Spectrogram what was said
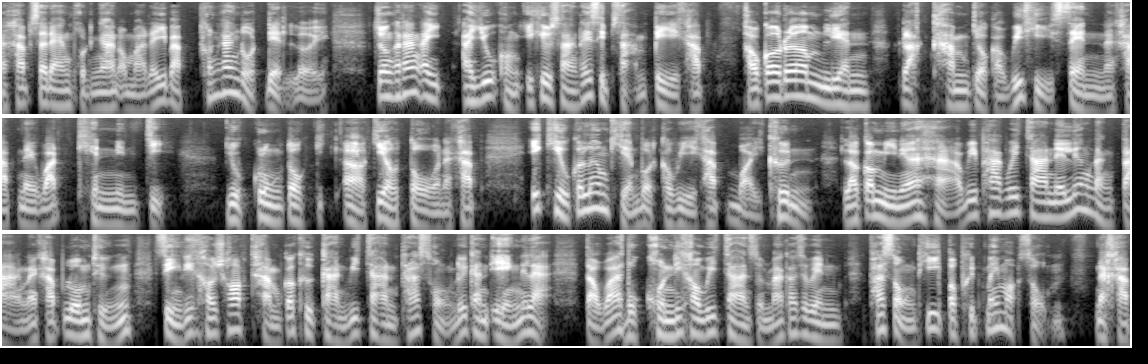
นะครับแสดงผลงานออกมาได้แบบค่อนข้างโดดเด่นเลย จนกระทั่งอาอายุของอีคิวซังได้ 13 ปีครับเขาก็เริ่มเรียนหลักธรรมเกี่ยวกับวิถีเซนนะครับในวัดเคนนินจิ อยู่กรุงโตเกียวโตนะครับอิคิวก็เริ่มเขียนบทกวีครับบ่อยขึ้น แล้วก็มีเนื้อหาวิพากษ์วิจารณ์ในเรื่องต่างๆนะครับรวมถึงสิ่งที่เขาชอบทำก็คือการวิจารณ์พระสงฆ์ด้วยกันเองนี่แหละ แต่ว่าบุคคลที่เขาวิจารณ์ส่วนมากก็จะเป็นพระสงฆ์ที่ประพฤติไม่เหมาะสมนะครับ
